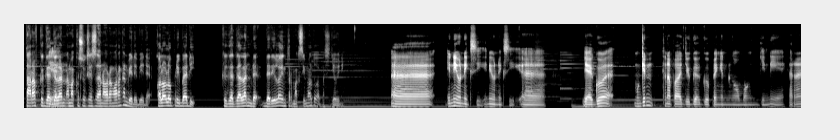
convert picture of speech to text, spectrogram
taraf kegagalan sama kesuksesan orang-orang kan beda-beda. Kalau lo pribadi kegagalan da- dari lo yang termaksimal tuh apa sejauh ini? eh ini unik sih, ini unik sih. Eh ya gue mungkin kenapa juga gue pengen ngomong gini ya karena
